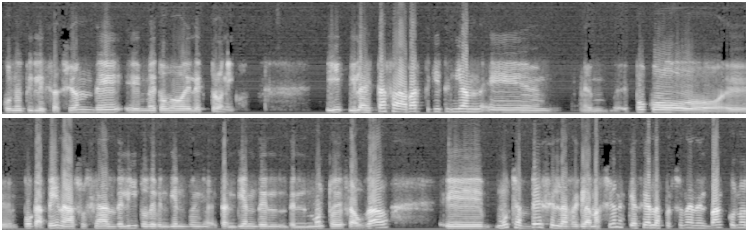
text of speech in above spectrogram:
con utilización de eh, métodos electrónicos. Y, y, las estafas, aparte que tenían em, poco poca pena asociada al delito, dependiendo también del, del monto defraudado, eh, muchas veces las reclamaciones que hacían las personas en el banco no,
